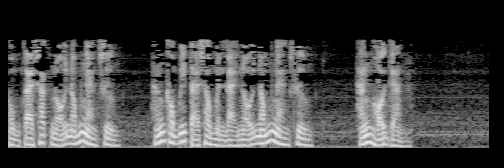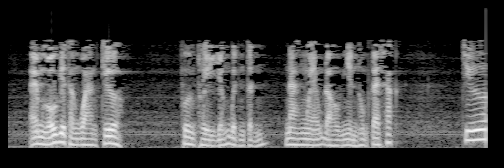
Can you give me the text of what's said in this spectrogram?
Hùng tai sắc nổi nóng ngang xương. Hắn không biết tại sao mình lại nổi nóng ngang xương. Hắn hỏi gằn. Em ngủ với thằng Hoàng chưa? Phương Thùy vẫn bình tĩnh, nàng ngoẹo đầu nhìn Hùng tai Sắt. Chưa,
